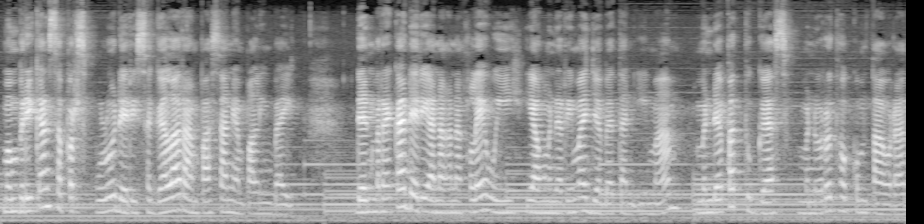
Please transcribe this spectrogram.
memberikan sepersepuluh dari segala rampasan yang paling baik. Dan mereka dari anak-anak Lewi yang menerima jabatan imam mendapat tugas menurut hukum Taurat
